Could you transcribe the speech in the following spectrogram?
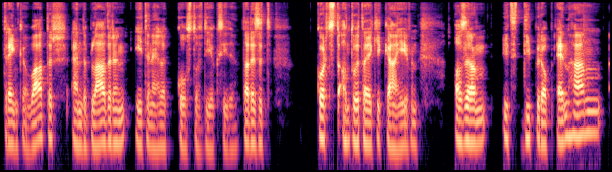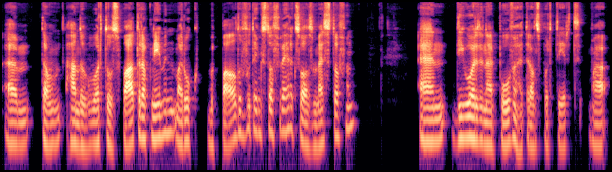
drinken water en de bladeren eten eigenlijk koolstofdioxide. Dat is het kortste antwoord dat ik je kan geven. Als er dan iets dieper op ingaan, um, dan gaan de wortels water opnemen, maar ook bepaalde voedingsstoffen eigenlijk, zoals meststoffen. En die worden naar boven getransporteerd. Maar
